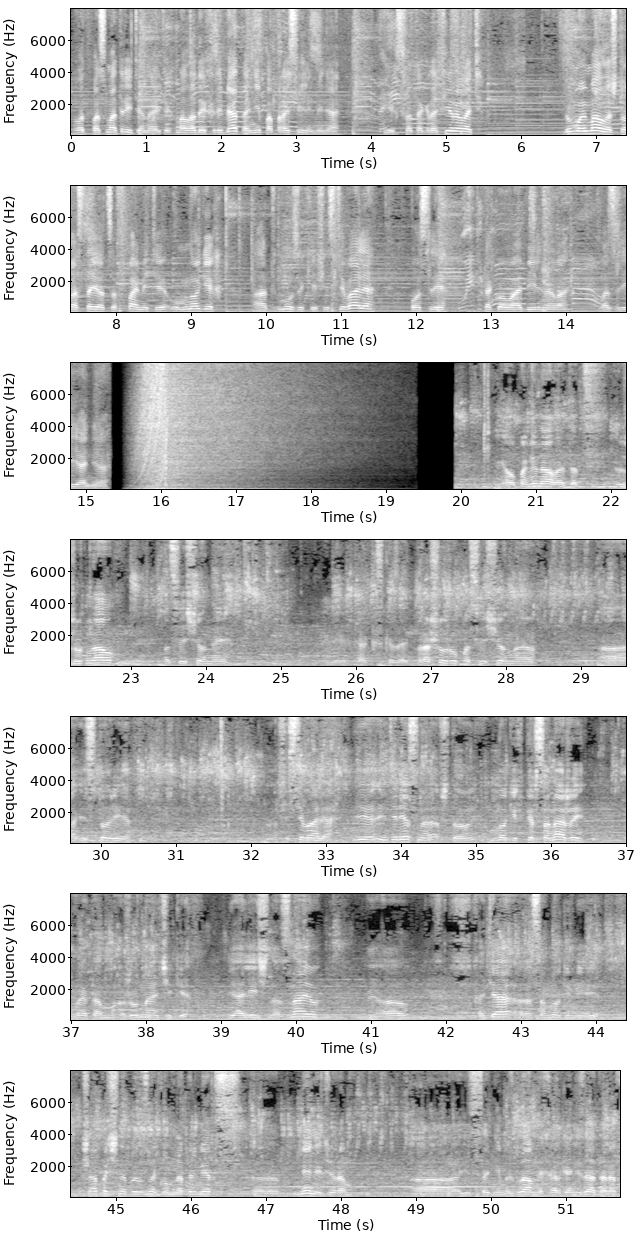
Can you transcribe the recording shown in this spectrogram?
Вот посмотрите на этих молодых ребят, они попросили меня их сфотографировать. Думаю, мало что остается в памяти у многих от музыки фестиваля после такого обильного возлияния. Я упоминал этот журнал, посвященный, или как сказать, брошюру, посвященную а, истории фестиваля. И интересно, что многих персонажей в этом журнальчике я лично знаю, а, хотя а, со многими шапочно был знаком, например, с э, менеджером а, и с одним из главных организаторов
